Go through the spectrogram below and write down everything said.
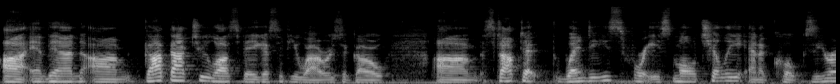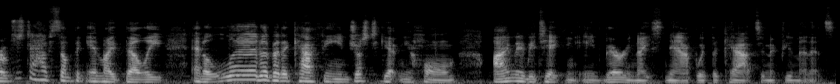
Uh, and then um, got back to Las Vegas a few hours ago. Um, stopped at Wendy's for a small chili and a Coke Zero just to have something in my belly and a little bit of caffeine just to get me home. I'm going to be taking a very nice nap with the cats in a few minutes.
